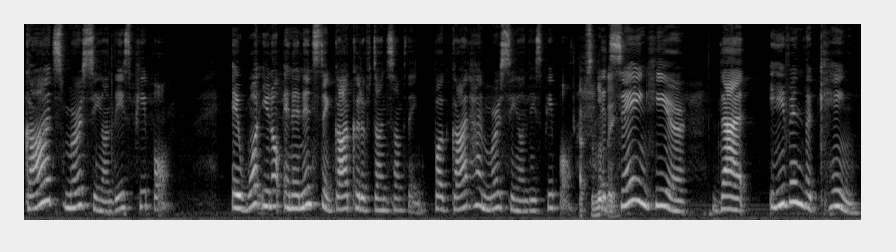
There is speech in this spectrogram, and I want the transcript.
God's mercy on these people, it what you know, in an instant, God could have done something, but God had mercy on these people. Absolutely. It's saying here that even the king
